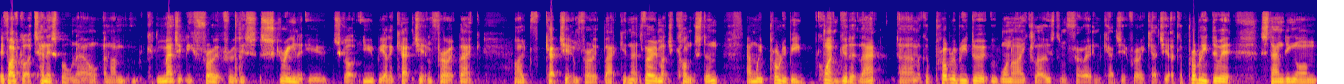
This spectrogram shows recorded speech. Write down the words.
if I've got a tennis ball now and I could magically throw it through this screen at you, Scott, you'd be able to catch it and throw it back. I'd catch it and throw it back. And that's very much constant. And we'd probably be quite good at that. Um, I could probably do it with one eye closed and throw it and catch it, throw it, catch it. I could probably do it standing on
